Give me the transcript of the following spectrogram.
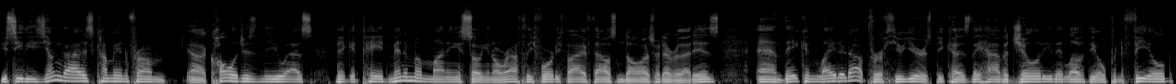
You see these young guys come in from uh, colleges in the U.S. They get paid minimum money, so you know roughly forty-five thousand dollars, whatever that is, and they can light it up for a few years because they have agility. They love the open field.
